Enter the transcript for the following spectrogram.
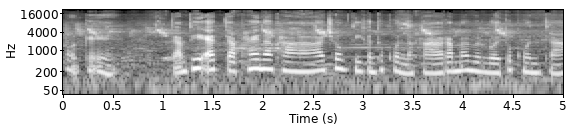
โอเคตามที่แอดจับให้นะคะ โชคดีกันทุกคนนะคะร่ำรวยรวยทุกคนจ้า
